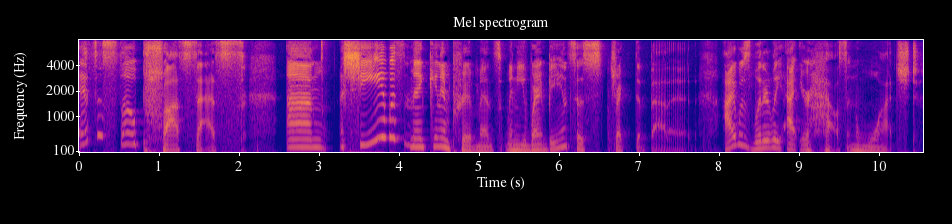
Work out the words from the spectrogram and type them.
It's a slow process. Um, she was making improvements when you weren't being so strict about it. I was literally at your house and watched.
